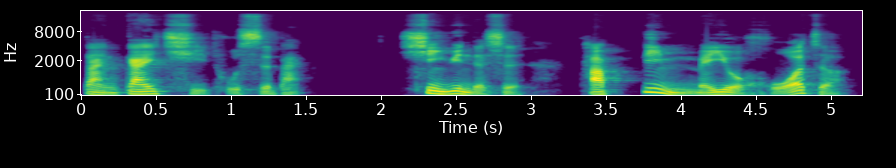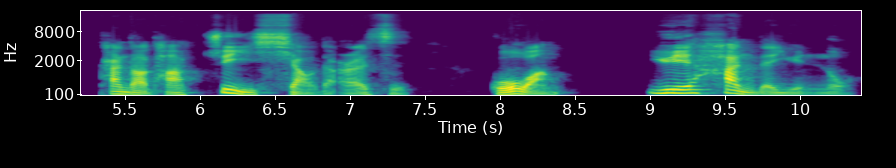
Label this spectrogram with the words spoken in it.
但该企图失败。幸运的是，他并没有活着看到他最小的儿子。国王约翰的陨落。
